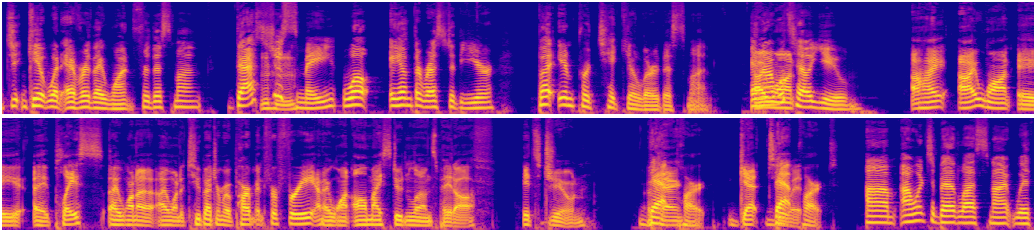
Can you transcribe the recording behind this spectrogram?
d- get whatever they want for this month. That's Mm-hmm. just me. Well, and the rest of the year, but in particular this month. And I I, will tell you, I I want a a place. I want a I want a two bedroom apartment for free, and I want all my student loans paid off. It's June. that Okay. part. Get to that it. part. Um, I went to bed last night with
